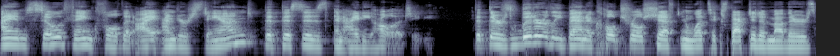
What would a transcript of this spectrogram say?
I am so thankful that I understand that this is an ideology that there's literally been a cultural shift in what's expected of mothers.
